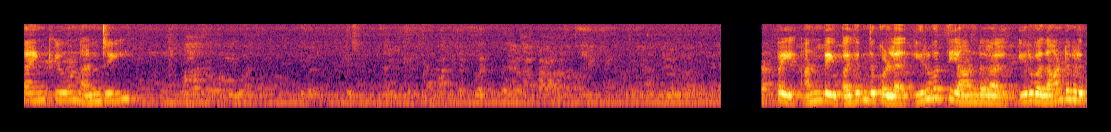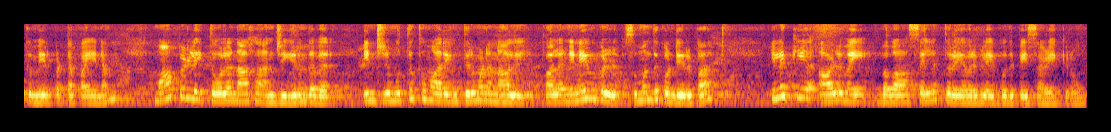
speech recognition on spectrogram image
தேங்க்யூ நன்றி. நட்பை அன்பை பகிர்ந்து கொள்ள இருபத்தி ஆண்டுகள் இருபது ஆண்டுகளுக்கு மேற்பட்ட பயணம் மாப்பிள்ளை தோழனாக அன்று இருந்தவர். இன்று முத்துக்குமாரின் திருமண நாளில் பல நினைவுகள் சுமந்து கொண்டிருப்பார். இலக்கிய ஆளுமை பவா செல்லத்துறை அவர்களை பொது பேச அழைக்கிறோம்.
